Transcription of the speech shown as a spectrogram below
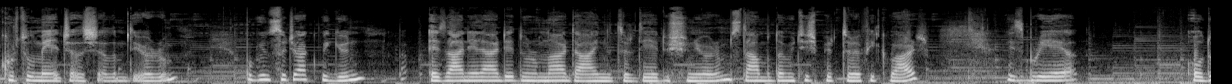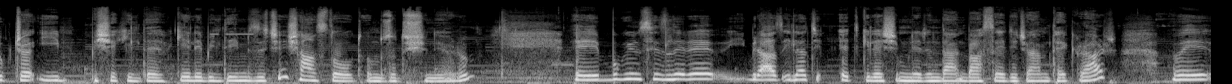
kurtulmaya çalışalım diyorum. Bugün sıcak bir gün. Eczanelerde durumlar da aynıdır diye düşünüyorum. İstanbul'da müthiş bir trafik var. Biz buraya oldukça iyi bir şekilde gelebildiğimiz için şanslı olduğumuzu düşünüyorum. Ee, bugün sizlere biraz ilaç etkileşimlerinden bahsedeceğim tekrar ve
